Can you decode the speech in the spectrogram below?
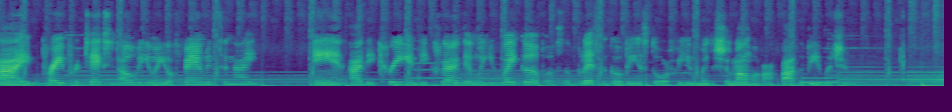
I pray protection over you and your family tonight. And I decree and declare that when you wake up, a blessing go be in store for you. May the shalom of our Father be with you.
